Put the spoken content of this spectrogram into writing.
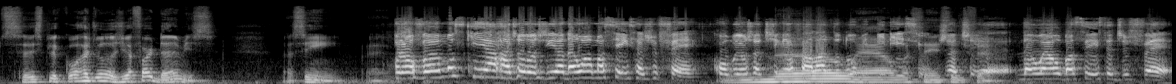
você explicou radiologia for dummies. Assim. é, Provamos que a radiologia não é uma ciência de fé, como eu já tinha Não falado no é início. tinha-. Não é uma ciência de fé,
